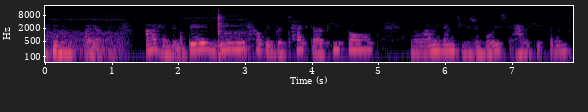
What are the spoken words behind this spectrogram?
I know. I have been busy helping protect our people and allowing them to use their voice to advocate for themselves.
